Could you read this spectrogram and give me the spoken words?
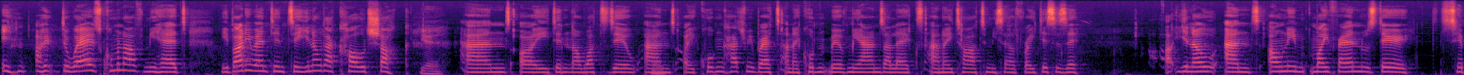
in, I, the waves coming off my head. My body went into, you know, that cold shock Yeah, and I didn't know what to do and I couldn't catch my breath and I couldn't move my arms or legs and I thought to myself right this is it uh, you know and only my friend was there to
